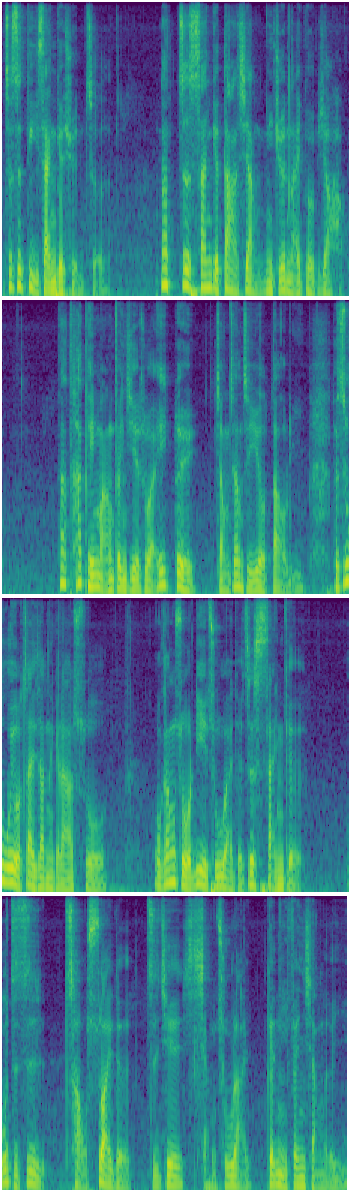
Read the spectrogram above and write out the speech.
这是第三个选择。那这三个大项，你觉得哪一个会比较好？那他可以马上分析的说，哎，对，讲这样子也有道理。可是我有再三的跟他说，我刚刚所列出来的这三个。我只是草率的直接想出来跟你分享而已，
